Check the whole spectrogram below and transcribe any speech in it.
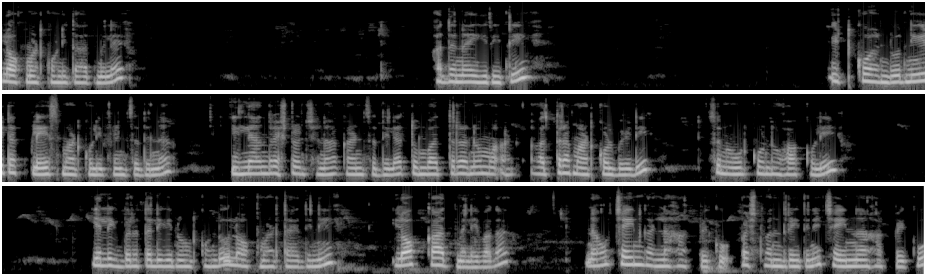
ಲಾಕ್ ಮಾಡ್ಕೊಂಡಿದ್ದಾದಮೇಲೆ ಅದನ್ನು ಈ ರೀತಿ ಇಟ್ಕೊಂಡು ನೀಟಾಗಿ ಪ್ಲೇಸ್ ಮಾಡ್ಕೊಳ್ಳಿ ಫ್ರೆಂಡ್ಸ್ ಅದನ್ನು. ಇಲ್ಲಾಂದರೆ ಅಷ್ಟೊಂದು ಚೆನ್ನಾಗಿ ಕಾಣಿಸೋದಿಲ್ಲ. ತುಂಬ ಹತ್ರನೂ ಮಾ, ಹತ್ರ ಮಾಡ್ಕೊಳ್ಬೇಡಿ. ಸೊ ನೋಡಿಕೊಂಡು ಹಾಕ್ಕೊಳ್ಳಿ ಎಲ್ಲಿಗೆ ಬರುತ್ತೆ ಅಲ್ಲಿಗೆ ನೋಡಿಕೊಂಡು ಲಾಕ್ ಮಾಡ್ತಾ ಇದ್ದೀನಿ. ಲಾಕ್ ಆದಮೇಲೆ ಇವಾಗ ನಾವು ಚೈನ್ಗಳನ್ನ ಹಾಕಬೇಕು. ಫಸ್ಟ್ ಒಂದು ರೀತಿನೇ ಚೈನ್ನ ಹಾಕಬೇಕು.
